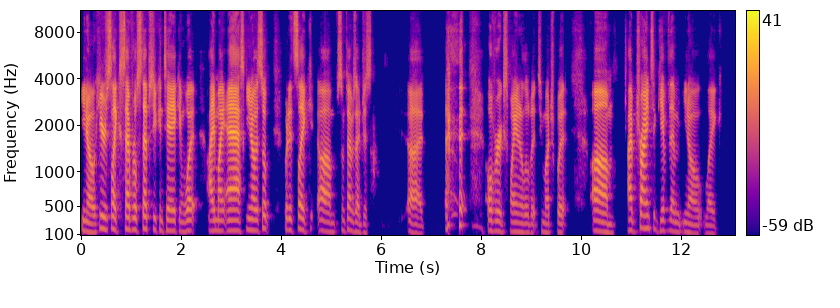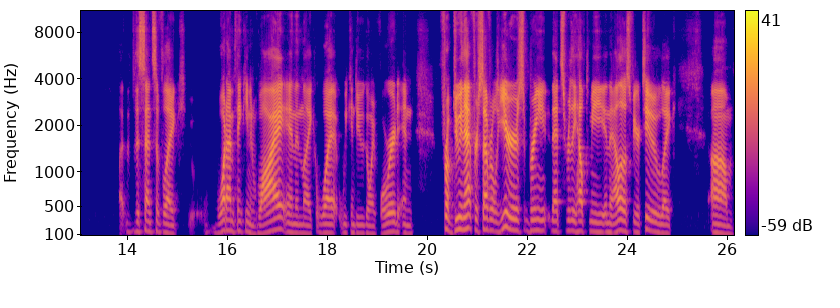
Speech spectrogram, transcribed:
you know, here's like several steps you can take and what I might ask. You know, so but it's like um, sometimes I'm just uh, over explaining a little bit too much. But um, I'm trying to give them, you know, like uh, the sense of like what I'm thinking and why, and then like what we can do going forward. And from doing that for several years, bringing that's really helped me in the LO sphere too. Like, um,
